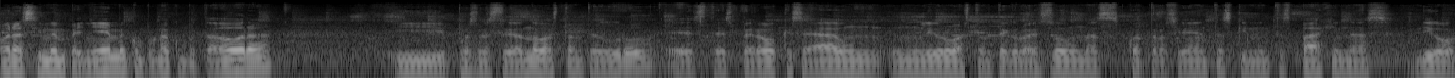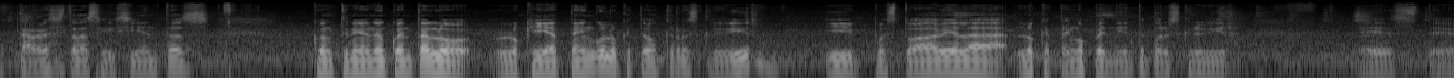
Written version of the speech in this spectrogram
ahora sí me empeñé, me compré una computadora y pues le estoy dando bastante duro. Este, espero que sea un, un, libro bastante grueso, unas 400, 500 páginas, digo, tal vez hasta las 600, teniendo en cuenta lo, lo que ya tengo, lo que tengo que reescribir y pues todavía la, lo que tengo pendiente por escribir. Este,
